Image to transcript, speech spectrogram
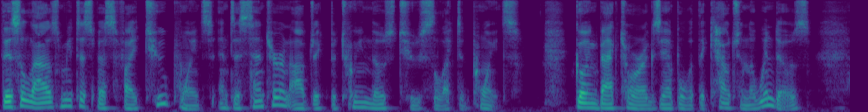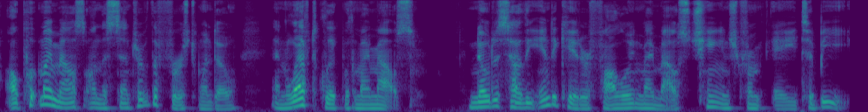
This allows me to specify two points and to center an object between those two selected points. Going back to our example with the couch and the windows, I'll put my mouse on the center of the first window and left click with my mouse. Notice how the indicator following my mouse changed from A to B.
